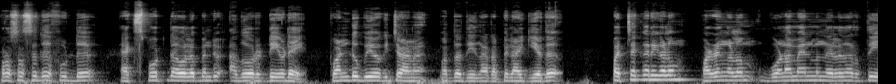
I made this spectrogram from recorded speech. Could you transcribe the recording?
processed food export development അതോറിറ്റിയുടെ ഫണ്ട് ഉപയോഗിച്ചാണ് പദ്ധതി നടപ്പിലാക്കിയത്. പച്ചക്കറികളും പഴങ്ങളും ഗുണമേന്മ നിലനിർത്തി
